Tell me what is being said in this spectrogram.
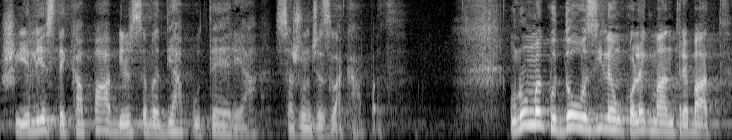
și El este capabil să vă dea puterea să ajungeți la capăt. În urmă cu două zile un coleg m-a întrebat,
